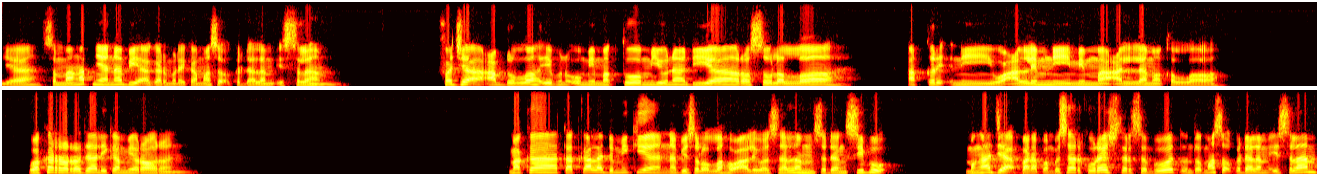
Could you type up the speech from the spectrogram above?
ya semangatnya Nabi agar mereka masuk ke dalam Islam. Faja'a Abdullah ibnu Ummi Maktum yunadi ya Rasulullah wa 'allimni mimma 'allamakallah. Wa karrara dhalika miraran. Maka tatkala demikian Nabi Shallallahu Alaihi Wasallam sedang sibuk mengajak para pembesar Quraisy tersebut untuk masuk ke dalam Islam,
